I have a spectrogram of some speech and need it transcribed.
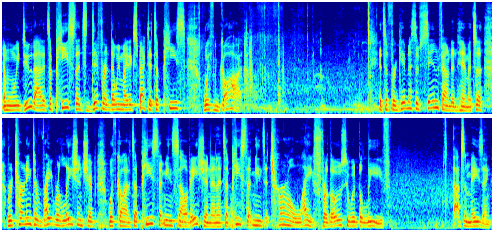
And when we do that, it's a peace that's different than we might expect. It's a peace with God. It's a forgiveness of sin found in Him. It's a returning to right relationship with God. It's a peace that means salvation, and it's a peace that means eternal life for those who would believe. That's amazing.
